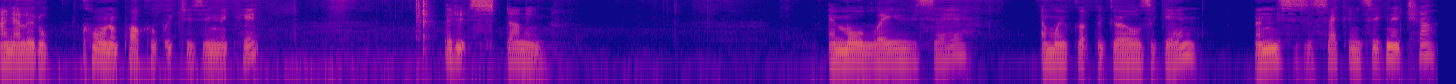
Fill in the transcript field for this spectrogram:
And a little corner pocket, which is in the kit. But it's stunning. And more leaves there. And we've got the girls again. And this is the second signature.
